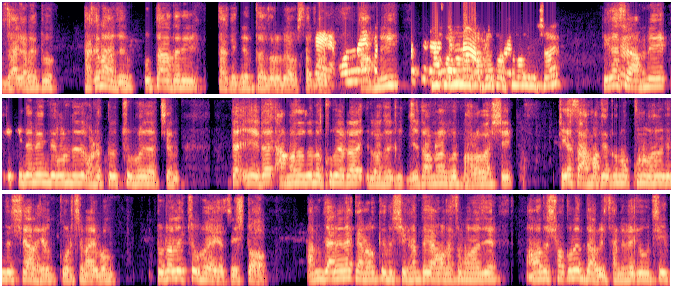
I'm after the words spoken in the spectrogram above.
জায়গাটা একটু থাকে না যে খুব তাড়াতাড়ি তাকে গ্রেপ্তার করার ব্যবস্থা করেন হ্যাঁ, আপনি আপনার পার্সোনাল বিষয় ঠিক আছে আপনি ইদানিং দেখুন যে হঠাৎ করে চুপ হয়ে যাচ্ছেন। তা এটা আমাদের জন্য খুব একটা যেটা আমরা খুব ভালোবাসি। ঠিক আছে আমাকে কোনো কোনোভাবে কিন্তু সে আর হেল্প করছে না এবং টোটালি চুপ হয়ে গেছে স্টপ আমি জানি না কেন কিন্তু সেখান থেকে আমার কাছে মনে হয় যে আমাদের সকলের দাবি সানি ভাইকে উচিত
